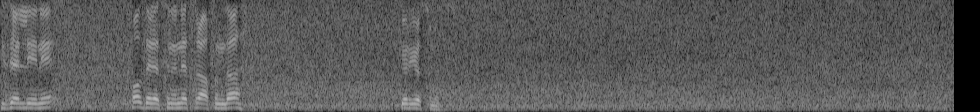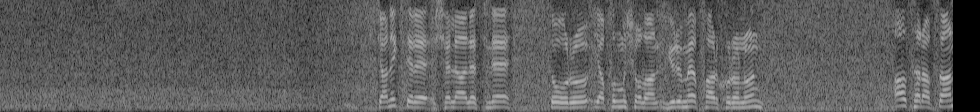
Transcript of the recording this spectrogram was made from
güzelliğini Fol Deresi'nin etrafında görüyorsunuz. Canikdere Şelalesi'ne doğru yapılmış olan yürüme parkurunun alt taraftan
